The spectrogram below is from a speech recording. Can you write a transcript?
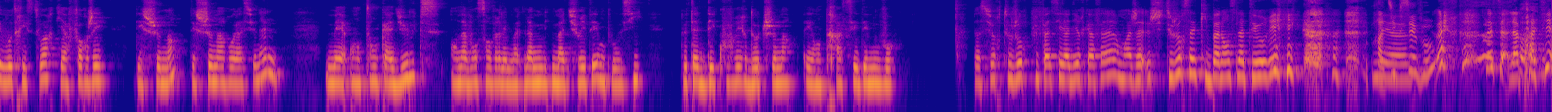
votre histoire qui a forgé des chemins, des chemins relationnels. Mais en tant qu'adulte, en avançant vers la maturité, on peut aussi peut-être découvrir d'autres chemins et en tracer des nouveaux. Bien sûr, toujours plus facile à dire qu'à faire. Moi, je, suis toujours celle qui balance la théorie. pratique, euh, c'est vous. c'est ça, la pratique.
